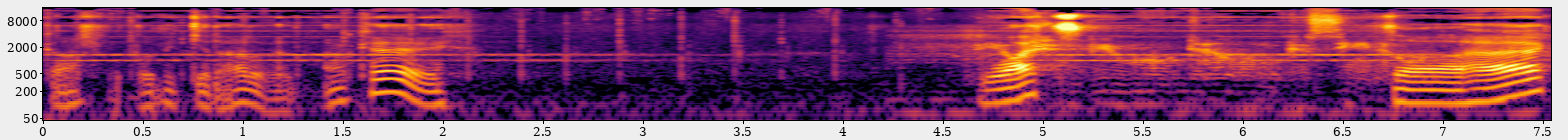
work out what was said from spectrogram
Gosh, let me get out of it. Okay. What the heck?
